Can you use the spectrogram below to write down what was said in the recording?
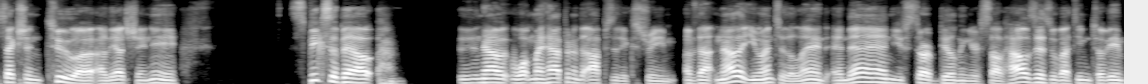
section two, uh, Aliyat Sheni, speaks about now what might happen in the opposite extreme of that. Now that you enter the land and then you start building yourself houses, uvatim tovim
